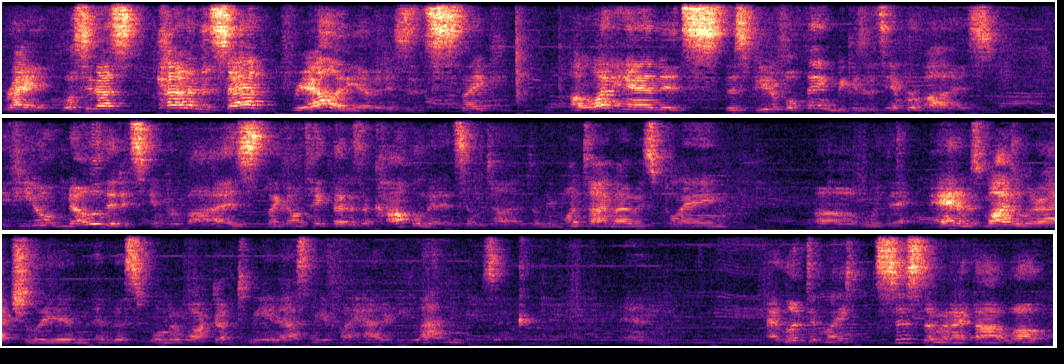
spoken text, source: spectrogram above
Right. Well, see, that's kind of the sad reality of it. Is it's like, on one hand, it's this beautiful thing because it's improvised. If you don't know that it's improvised, like I'll take that as a compliment sometimes. I mean, one time I was playing uh, with Animus Modular actually, and, and this woman walked up to me and asked me if I had any Latin music. And I looked at my system and I thought, well,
